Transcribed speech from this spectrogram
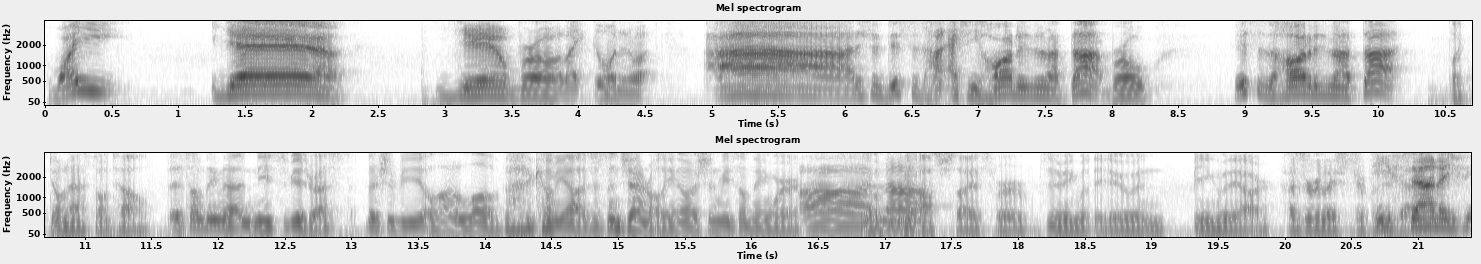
Why? Yeah, yeah, bro. Like doing it. Ah, this is this is actually harder than I thought, bro. This is harder than I thought. like don't ask, don't tell. It's something that needs to be addressed. There should be a lot of love coming out, just in general. You know, it shouldn't be something where Ah, you know, nah. people get ostracized for doing what they do and being who they are. How's your relationship with He your dad? sounded he,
